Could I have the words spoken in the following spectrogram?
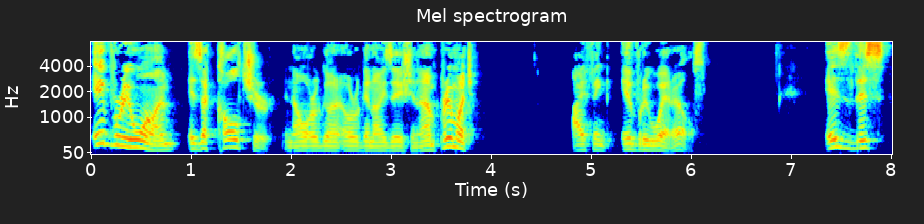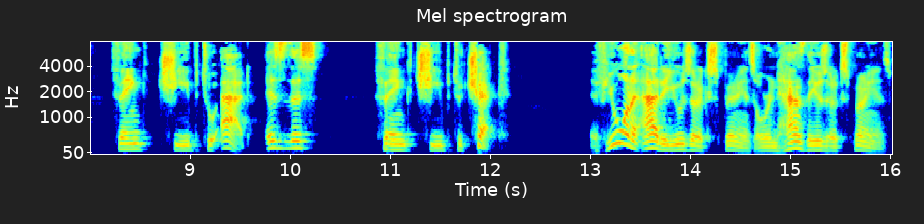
Everyone is a culture in our organization, and pretty much, I think everywhere else. Is this thing cheap to add? Is this thing cheap to check? If you want to add a user experience or enhance the user experience,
